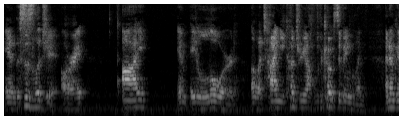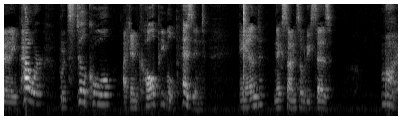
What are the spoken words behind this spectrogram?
and this is legit, alright? I am a lord of a tiny country off of the coast of England. I don't get any power, but it's still cool. I can call people peasant, and next time somebody says, My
